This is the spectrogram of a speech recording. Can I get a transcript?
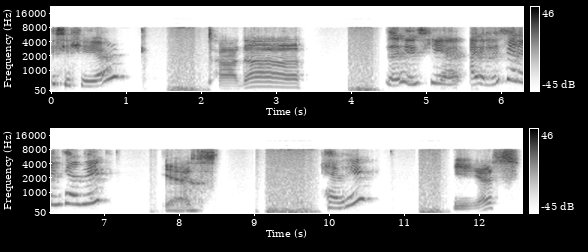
Is he here? Ta-da! He's here. Are you listening, Henrik? Yes. Yes. Henrik? Yes.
